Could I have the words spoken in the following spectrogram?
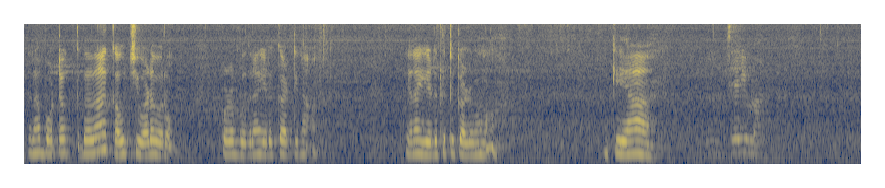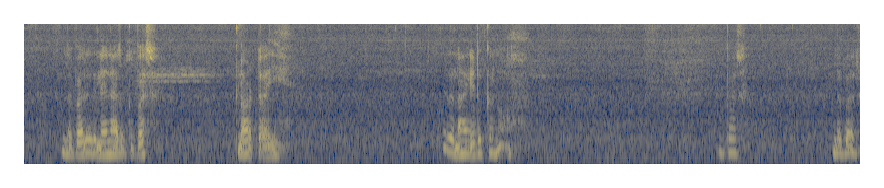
இதெல்லாம் போட்டால் இதை தான் கவுச்சியோட வரும். குழம்பு இதெல்லாம் எடுக்காட்டினா. இதெல்லாம் எடுத்துட்டு கழுவணும். ஓகேயா? சரிம்மா இந்த பாரு இதுல எல்லாம் இருக்குது பாரு? கிளாட் ஆகி இதெல்லாம் எடுக்கணும். பாரு இந்த பாரு.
